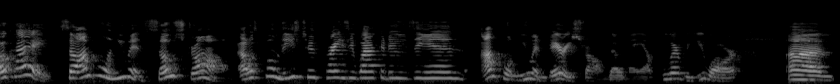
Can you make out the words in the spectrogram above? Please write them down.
okay. So I'm pulling you in so strong. I was pulling these two crazy wackadoos in. I'm pulling you in very strong though, ma'am, whoever you are. Um,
